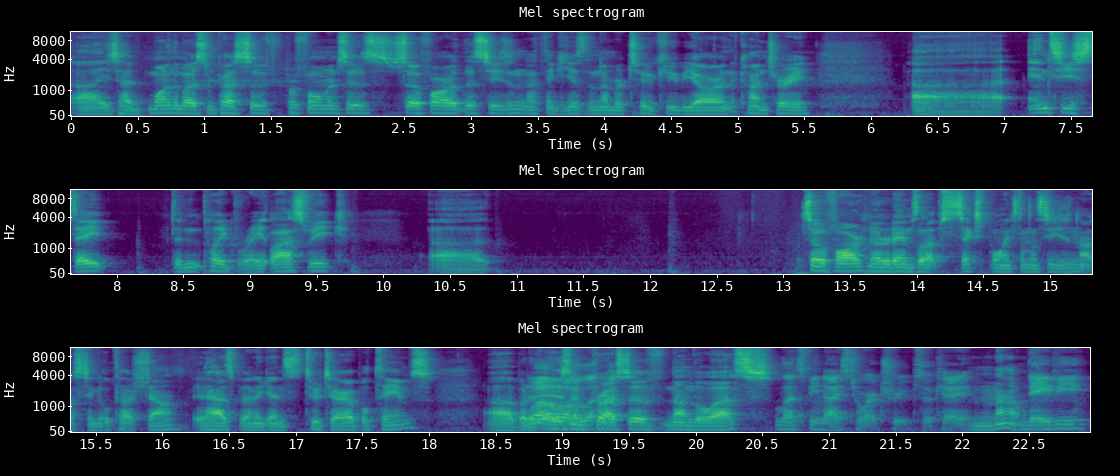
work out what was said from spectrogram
Uh, he's had one of the most impressive performances so far this season. I think he is the number two QBR in the country. Uh, NC State didn't play great last week. Uh, so far, Notre Dame's let up six points on the season, not a single touchdown. It has been against two terrible teams, uh, but Whoa, it is whoa, let- impressive nonetheless. Let's be nice to our troops, okay? No. Navy,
